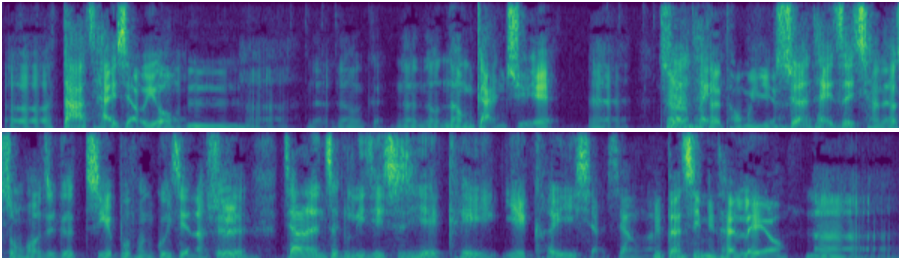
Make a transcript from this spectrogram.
呃大材小用，嗯，啊、那那种感那那那种感觉，嗯，虽然不太同意啊。虽然他一直在强调送货这个职业部分贵贱了，可是是。家人这个理解其实也可以也可以想象了也，担心你太累哦。嗯。嗯。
